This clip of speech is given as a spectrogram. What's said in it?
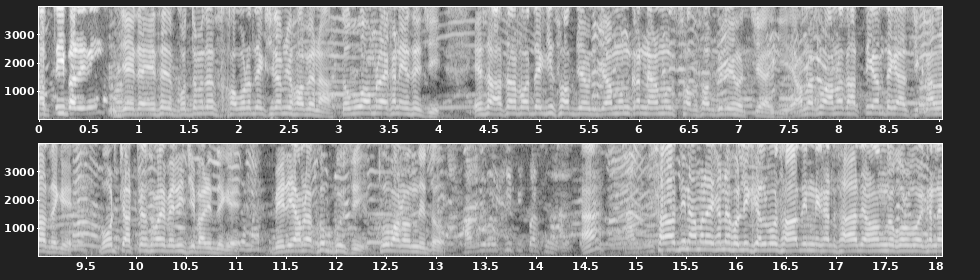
ভাবতেই পারিনি যে এটা এসে প্রথমে তো খবরে দেখছিলাম যে হবে না। তবুও আমরা এখানে এসেছি। এসে আসার পর দেখি সব যেমন- যেমনকার নর্মাল সব সব কিছুই হচ্ছে আর কি। আমরা খুব আমরা ধাত্রিগ্রাম থেকে আসছি, কানলা থেকে। ভোর চারটের সময় বেরিয়েছি বাড়ি থেকে। বেরিয়ে আমরা খুব খুশি, খুব আনন্দিত। হ্যাঁ? সারাদিন আমরা এখানে হোলি খেলব, সারাদিন এখানে সারাদিন আনন্দ করব। এখানে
